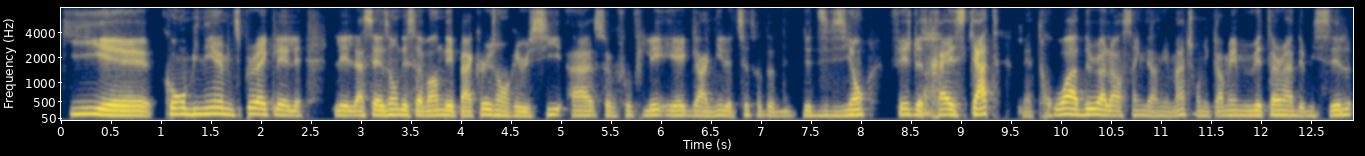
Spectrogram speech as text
qui, euh, combinés un petit peu avec la saison décevante des Packers, ont réussi à se faufiler et gagner le titre de, division. Fiche de 13-4, mais 3-2 à leurs cinq derniers matchs. On est quand même 8-1 à domicile.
